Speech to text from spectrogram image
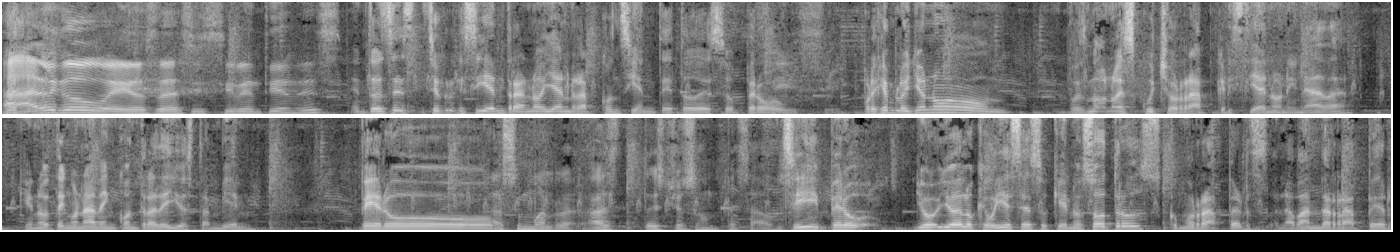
Algo, güey, o sea, sí, sí me entiendes. Entonces, yo creo que sí entra, ¿no? Ya en rap consciente todo eso, pero Sí, sí. por ejemplo, yo no pues no no escucho rap cristiano ni nada, que no tengo nada en contra de ellos también. Pero Hace un buen de hecho son pesados. Sí, pero yo, yo a lo que voy es eso, que nosotros como rappers, la banda rapper,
